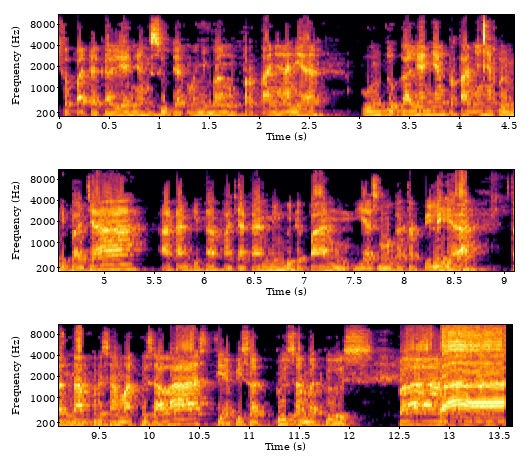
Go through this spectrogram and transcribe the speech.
kepada kalian yang sudah menyumbang pertanyaan ya untuk kalian yang pertanyaannya belum dibaca akan kita bacakan minggu depan. Ya semoga terpilih ya. Tetap bersama Gus Alas di episode Gus Sambat Gus. Bye. Bye.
